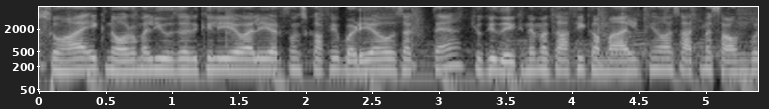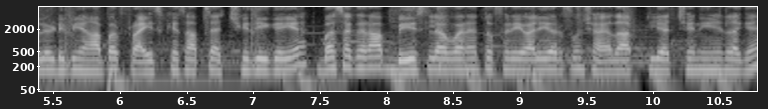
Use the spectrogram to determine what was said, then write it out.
सो हाँ एक नॉर्मल यूज़र के लिए वाले ईयरफोन्स काफ़ी बढ़िया हो सकते हैं, क्योंकि देखने में काफ़ी कमाल के और साथ में साउंड क्वालिटी भी यहाँ पर प्राइस के हिसाब से अच्छी दी गई है। बस अगर आप बेस लवर हैं तो फिर ये वाले ईयरफोन शायद आपके लिए अच्छे नहीं लगे,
